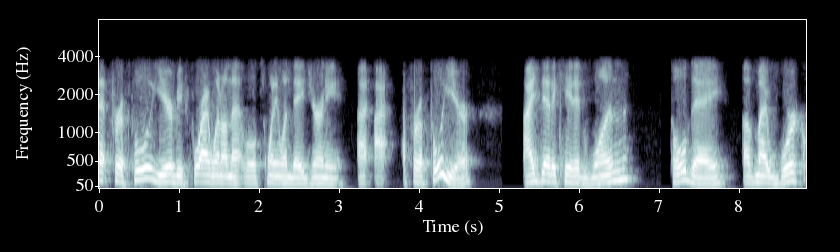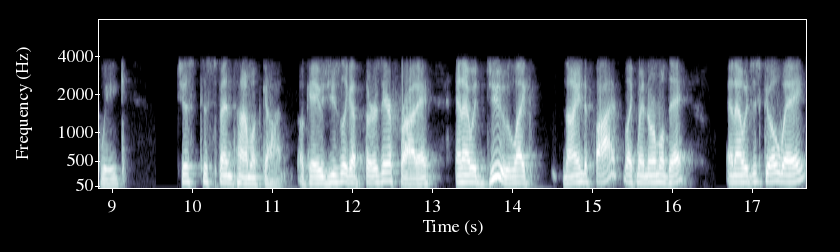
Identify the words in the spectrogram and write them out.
that for a full year before I went on that little 21 day journey. I, I, for a full year, I dedicated one full day of my work week just to spend time with God. Okay. It was usually like a Thursday or Friday. And I would do like nine to five, like my normal day. And I would just go away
